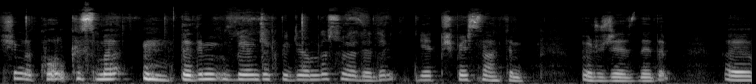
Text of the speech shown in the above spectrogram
Şimdi kol kısmı dedim bir önceki videomda söyledim. 75 santim öreceğiz dedim. E,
